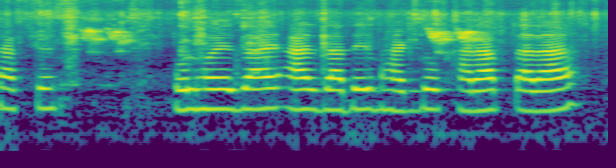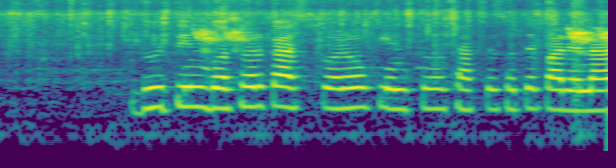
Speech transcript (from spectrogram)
সাকসেসফুল হয়ে যায়। আর যাদের ভাগ্য খারাপ, তারা দুই তিন বছর কাজ করেও কিন্তু সাকসেস হতে পারে না।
